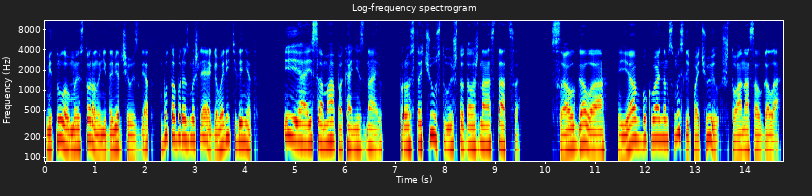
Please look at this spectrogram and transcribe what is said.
метнула в мою сторону недоверчивый взгляд, будто бы размышляя, говорить или нет. «И я и сама пока не знаю. Просто чувствую, что должна остаться». Солгала. Я в буквальном смысле почуял, что она солгала.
